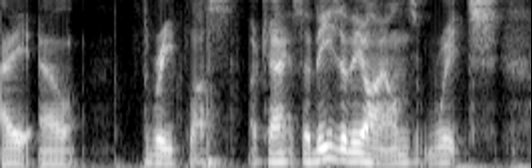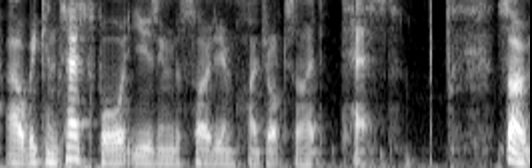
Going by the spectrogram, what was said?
Al3+. plus. Okay, so these are the ions which uh, we can test for using the sodium hydroxide test. So,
